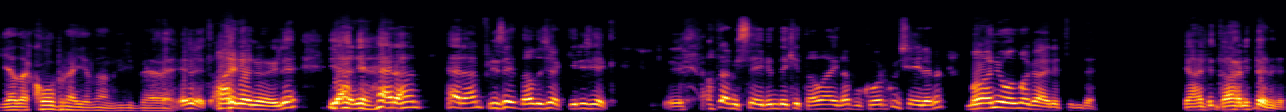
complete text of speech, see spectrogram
ya da kobra yılan gibi evet. Evet aynen öyle. Yani her an her an prize dalacak, girecek. Ee, adam ise elindeki tavayla bu korkunç eyleme mani olma gayretinde. Yani daha ne denir?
